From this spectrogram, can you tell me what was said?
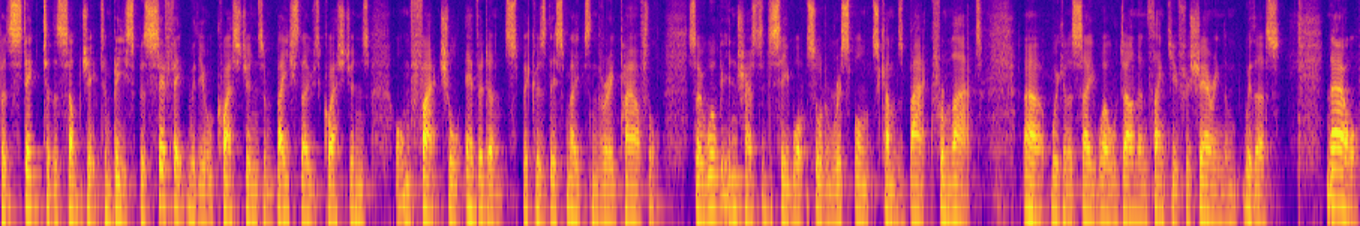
but stick to the subject and be specific with your questions and base those questions on factual evidence because this makes them very powerful. So we'll be interested to see what sort of response comes back from that. Uh, we're going to say well done and thank you for sharing them with us. Now,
